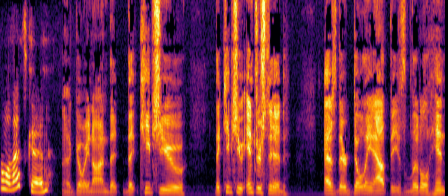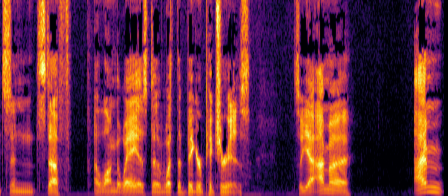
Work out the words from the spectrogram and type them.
Oh, well, that's good. uh, going on that that keeps you that keeps you interested as they're doling out these little hints and stuff along the way as to what the bigger picture is. So yeah, I'm a I'm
